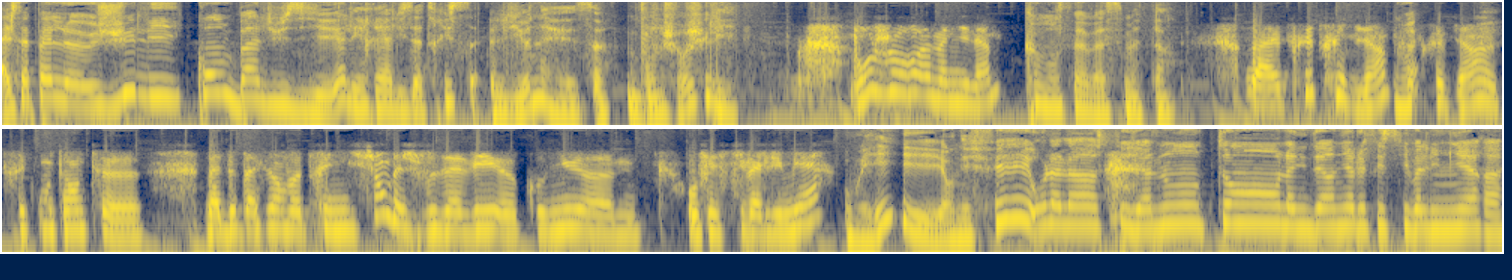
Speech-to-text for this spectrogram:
Elle s'appelle Julie Combalusier. Elle est réalisatrice lyonnaise. Bonjour Julie. Bonjour Manila. Comment ça va ce matin? Bah, très très bien, très Ouais. très bien. Très contente euh, bah, de passer dans votre émission. Bah, je vous avais euh, connu euh, au Festival Lumière. Oui, en effet. Oh là là, c'était il y a longtemps. L'année dernière, le Festival Lumière a,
